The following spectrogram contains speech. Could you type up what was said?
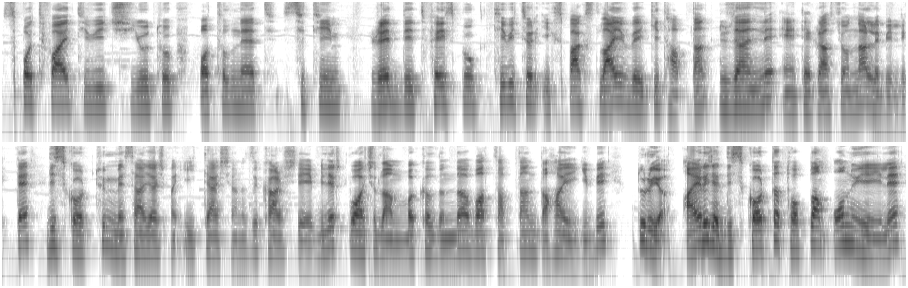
Spotify, Twitch, YouTube, Battle.net, Steam, Reddit, Facebook, Twitter, Xbox Live ve GitHub'tan düzenli entegrasyonlarla birlikte Discord tüm mesajlaşma ihtiyaçlarınızı karşılayabilir. Bu açıdan bakıldığında WhatsApp'tan daha iyi gibi duruyor. Ayrıca Discord'da toplam 10 üye ile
